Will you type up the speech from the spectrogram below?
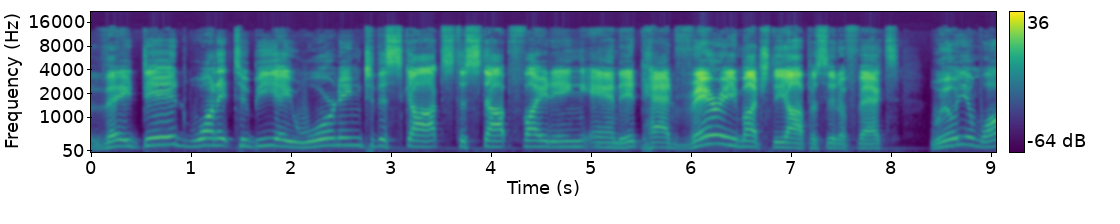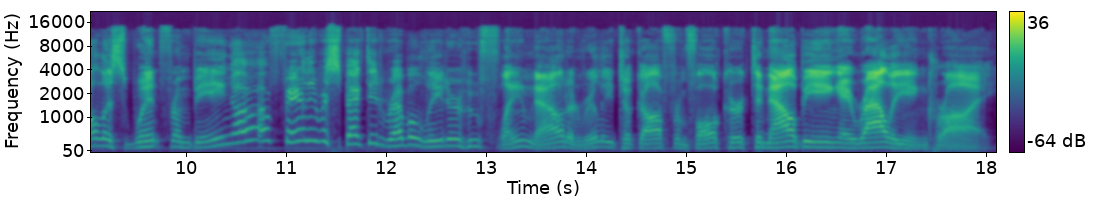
They did want it to be a warning to the Scots to stop fighting, and it had very much the opposite effect. William Wallace went from being a, fairly respected rebel leader who flamed out and really took off from Falkirk to now being a rallying cry.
